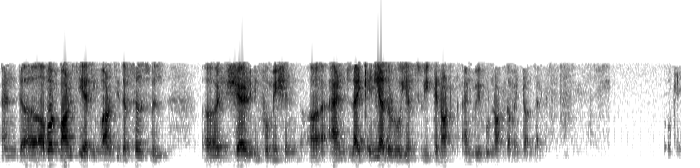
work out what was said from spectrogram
And uh, about Maruti, I think Maruti themselves will uh, share information, uh, and like any other OEMs, we cannot and we would not comment on that. Okay.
